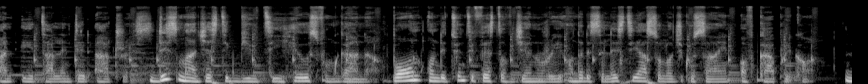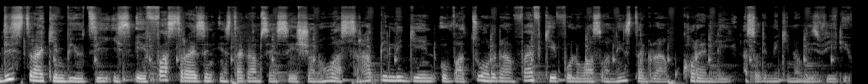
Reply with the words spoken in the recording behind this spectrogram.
and a talented actress. This majestic beauty hails from Ghana, born on the 21st of January under the celestial astrological sign of Capricorn. This striking beauty is a fast-rising Instagram sensation who has rapidly gained over 205k followers on Instagram currently as of the making of this video.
